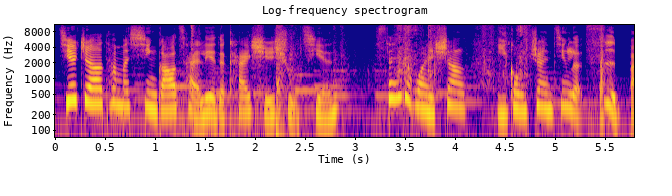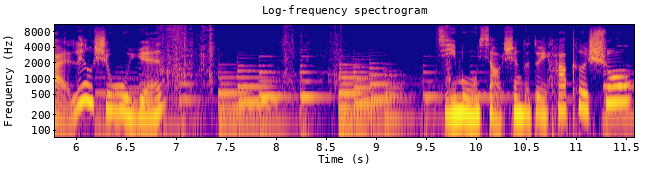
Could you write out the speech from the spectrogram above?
接着，他们兴高采烈地开始数钱。三个晚上，一共赚进了四百六十五元。吉姆小声的对哈克说：“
